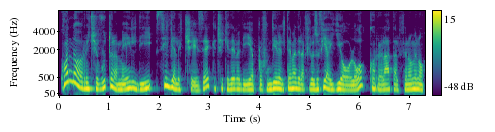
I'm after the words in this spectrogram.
Quando ho ricevuto la mail di Silvia Leccese, che ci chiedeva di approfondire il tema della filosofia YOLO, correlata al fenomeno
